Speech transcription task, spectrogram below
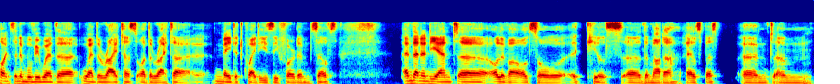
points in the movie where the where the writers or the writer uh, made it quite easy for themselves. And then in the end, uh, Oliver also uh, kills uh, the mother, Elspeth, and um,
